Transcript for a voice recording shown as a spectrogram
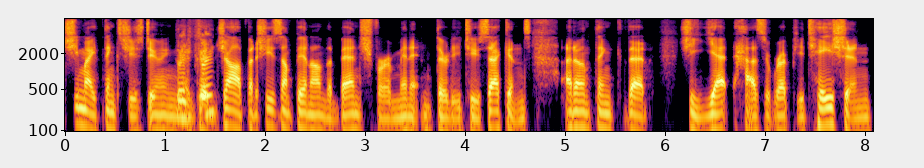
she might think she's doing a good mm-hmm. job, but she's in on the bench for a minute and 32 seconds. I don't think that she yet has a reputation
